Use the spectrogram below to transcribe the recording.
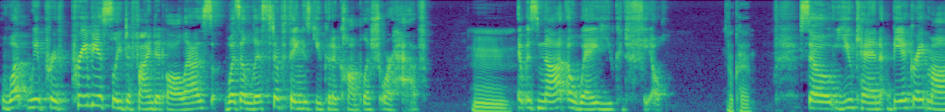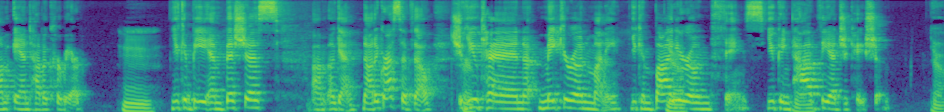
what we pre- previously defined it all as was a list of things you could accomplish or have. Mm. It was not a way you could feel. Okay. So you can be a great mom and have a career. Mm. You can be ambitious. Um, again, not aggressive though. Sure. You can make your own money. You can buy yeah. your own things. You can yeah. have the education. Yeah.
